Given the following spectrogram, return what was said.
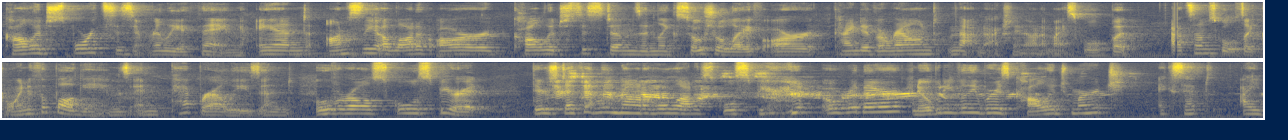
College sports isn't really a thing. And honestly, a lot of our college systems and like social life are kind of around, not actually not at my school, but at some schools, like going to football games and pep rallies and overall school spirit. There's definitely not a whole lot of school spirit over there. Nobody really wears college merch, except I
